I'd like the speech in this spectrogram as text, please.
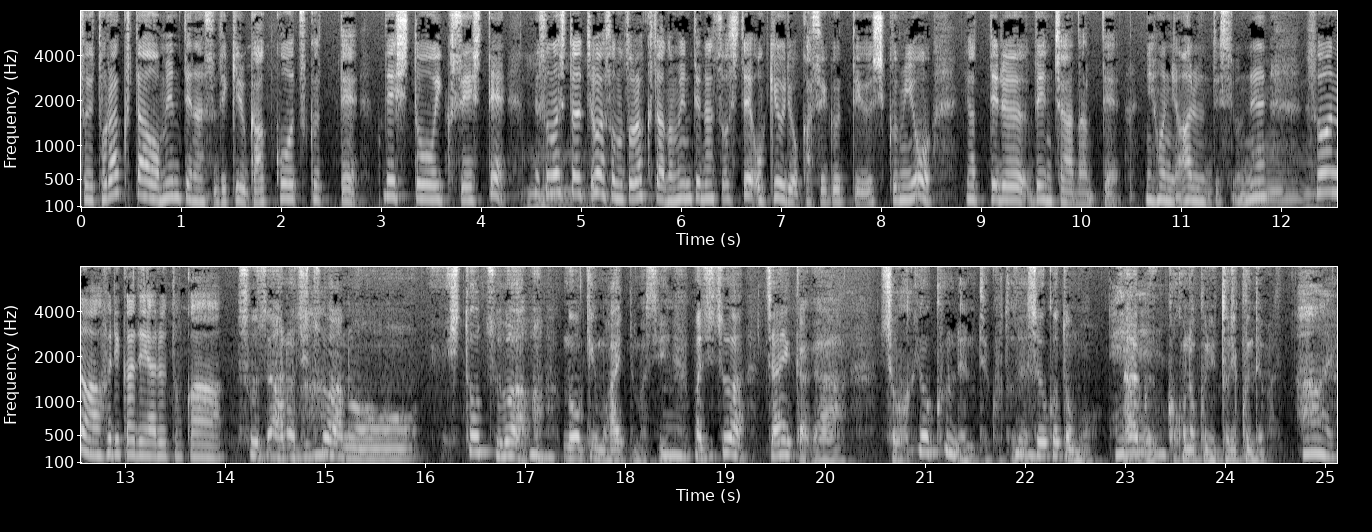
そういうトラクターをメンテナンスできる学校を作って、で、人を育成して、で、その人たちはそのトラクターのメンテナンスをしてお給料を稼ぐっていう仕組みをやってるベンチャーなんて日本にあるんですよね。そういうのをアフリカでやるとか。そうですね。あの、実はあの、一つは、うん、農機具も入ってますし、うん、まあ、実は JICA が職業訓練ということで、うん、そういうことも長くここの国取り組んでます。はい。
